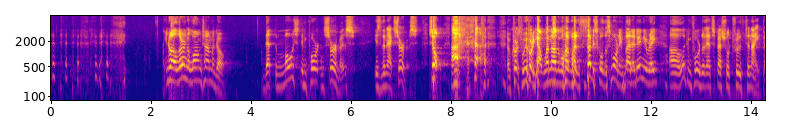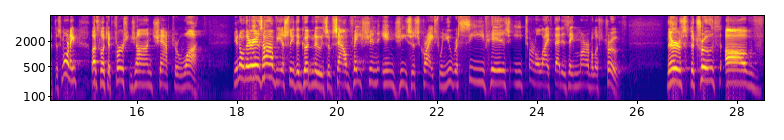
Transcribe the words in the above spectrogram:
you know, I learned a long time ago that the most important service is the next service. So, uh, of course, we already got one other one with Sunday school this morning, but at any rate, uh, looking forward to that special truth tonight. But this morning, let's look at 1 John chapter 1. You know, there is obviously the good news of salvation in Jesus Christ. When you receive His eternal life, that is a marvelous truth. There's the truth of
